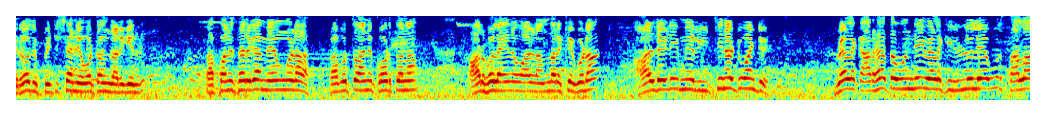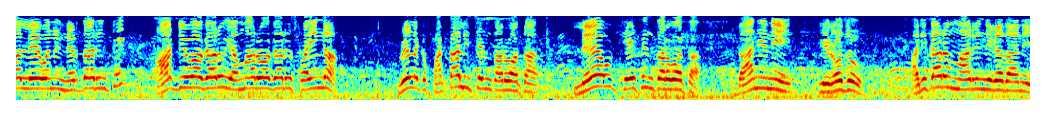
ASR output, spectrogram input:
ఈరోజు పిటిషన్ ఇవ్వటం జరిగింది. తప్పనిసరిగా మేము కూడా ప్రభుత్వాన్ని కోరుతున్నాం. అర్హులైన వాళ్ళందరికీ కూడా ఆల్రెడీ మీరు ఇచ్చినటువంటి వీళ్ళకి అర్హత ఉంది వీళ్ళకి ఇళ్ళు లేవు స్థలాలు లేవని నిర్ధారించి ఆర్డీఓ గారు ఎంఆర్ఓ గారు స్వయంగా వీళ్ళకి పట్టాలు ఇచ్చిన తర్వాత లేఅవుట్ చేసిన తర్వాత దానిని ఈరోజు అధికారం మారింది కదా అని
